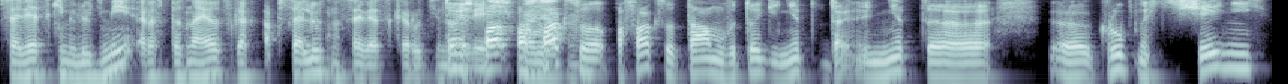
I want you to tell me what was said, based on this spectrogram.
советскими людьми распознается как абсолютно советская рутинная То есть вещь. По, по, факту, по факту там в итоге нет, нет э, э, крупных хищений,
